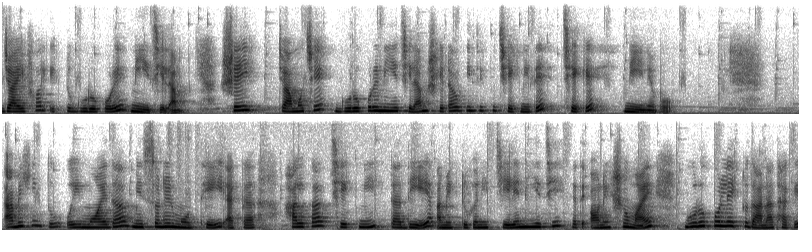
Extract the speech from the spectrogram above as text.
জায়ফল একটু গুঁড়ো করে নিয়েছিলাম। সেই চামচে গুঁড়ো করে নিয়েছিলাম, সেটাও কিন্তু একটু ছেঁকনিতে ছেঁকে নিয়ে নেব। আমি কিন্তু ওই ময়দা মিশ্রণের মধ্যেই একটা হালকা ছেঁকনিটা দিয়ে আমি একটুখানি চেলে নিয়েছি যাতে অনেক সময় গুঁড়ো করলে একটু দানা থাকে,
